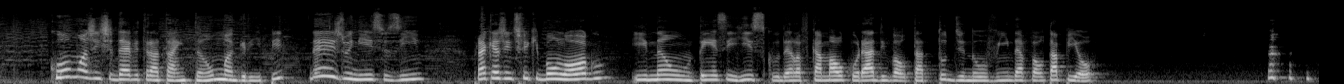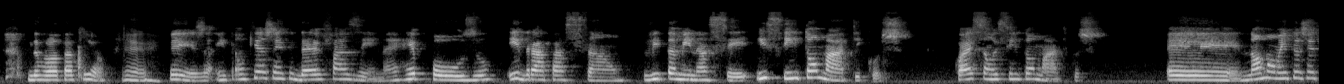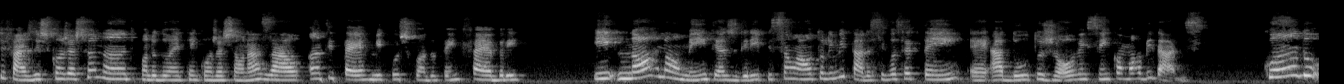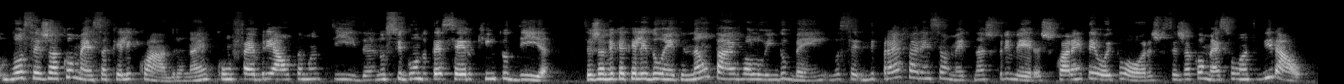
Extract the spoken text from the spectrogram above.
como a gente deve tratar, então, uma gripe, desde o iníciozinho, para que a gente fique bom logo e não tenha esse risco dela ficar mal curada e voltar tudo de novo e ainda voltar pior? ainda voltar pior. É. Veja, então o que a gente deve fazer, né? Repouso, hidratação, vitamina C e sintomáticos. Quais são os sintomáticos? É, normalmente a gente faz descongestionante quando o doente tem congestão nasal, antitérmicos quando tem febre. E normalmente as gripes são autolimitadas se você tem é, adultos jovens sem comorbidades. Quando você já começa aquele quadro, né, com febre alta mantida, no segundo, terceiro, quinto dia, você já vê que aquele doente não está evoluindo bem, você, de preferencialmente nas primeiras 48 horas, você já começa o antiviral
